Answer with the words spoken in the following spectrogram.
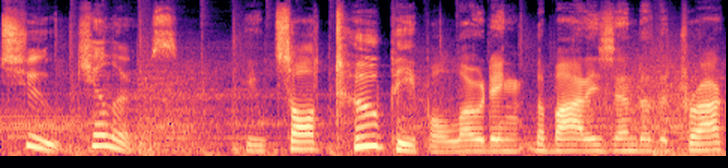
two killers? He saw two people loading the bodies into the truck.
